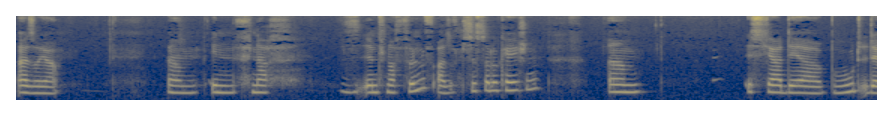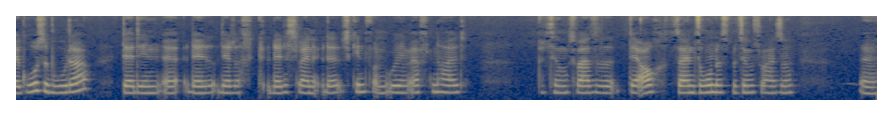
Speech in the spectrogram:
also ja, ähm, in FNAF, in FNAF 5, also Sister Location, ähm, ist ja der Brut, der große Bruder, der den, äh, der, der das, der das kleine, der das Kind von William Afton halt, beziehungsweise der auch sein Sohn ist, beziehungsweise, äh,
